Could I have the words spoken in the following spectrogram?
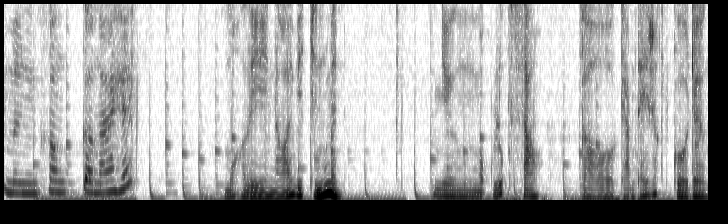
Mình không cần ai hết. Mowgli nói với chính mình Nhưng một lúc sau Cậu cảm thấy rất cô đơn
